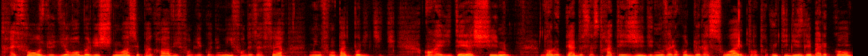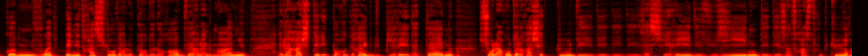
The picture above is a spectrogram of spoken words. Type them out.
très fausse de dire oh ben les Chinois c'est pas grave, ils font de l'économie, ils font des affaires, mais ils ne font pas de politique. En réalité, la Chine, dans le cadre de sa stratégie des nouvelles routes de la soie, utilise les Balkans comme une voie de pénétration vers le cœur de l'Europe, vers l'Allemagne. Elle a racheté les ports grecs du Pirée et d'Athènes. Sur la route, elle rachète tout, des, des, des, des aciéries, des usines, des, des infrastructures.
